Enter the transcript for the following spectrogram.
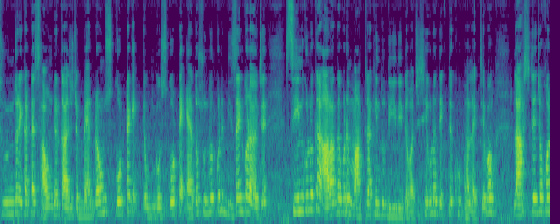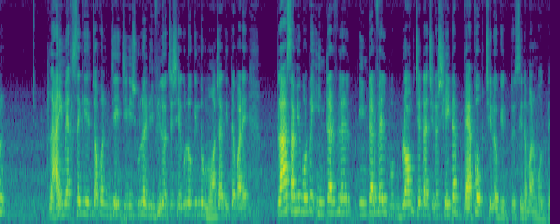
সুন্দর এখানটায় সাউন্ডের কাজ হচ্ছে। ব্যাকগ্রাউন্ড স্কোরটাকে স্কোরটা এত সুন্দর করে ডিজাইন করা হয়েছে সিনগুলোকে আলাদা করে মাত্রা কিন্তু দিয়ে দিতে পারছে। সেগুলো দেখতে খুব ভালো লাগছে। এবং লাস্টে যখন ক্লাইম্যাক্সে গিয়ে যখন যেই জিনিসগুলো রিভিল হচ্ছে, সেগুলো কিন্তু মজা দিতে পারে। প্লাস আমি বলব ইন্টারভেল ইন্টারভেল ব্লক যেটা ছিল, সেইটা ব্যাপক ছিল কিন্তু সিনেমার মধ্যে।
